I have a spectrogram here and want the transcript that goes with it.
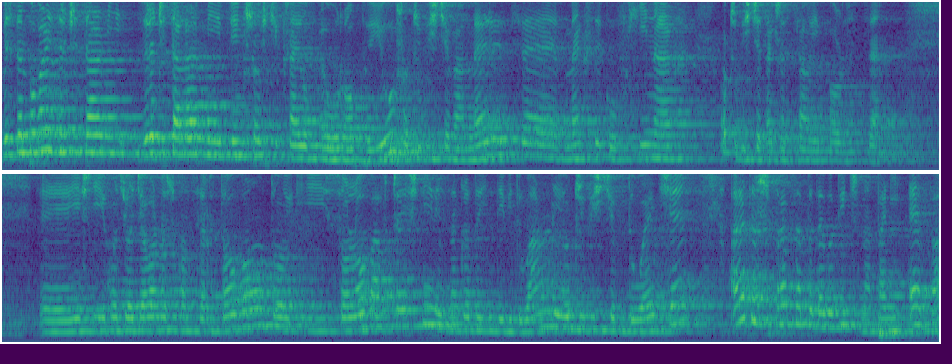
Występowali z recitalami, z recitalami w większości krajów Europy już, oczywiście w Ameryce, w Meksyku, w Chinach, oczywiście także w całej Polsce. Y, jeśli chodzi o działalność koncertową, to i solowa wcześniej, więc nagrody indywidualne i oczywiście w duecie, ale też praca pedagogiczna. Pani Ewa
